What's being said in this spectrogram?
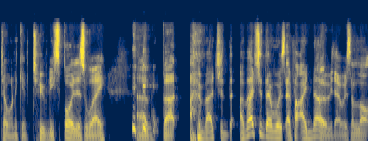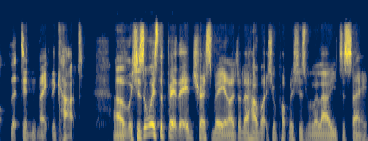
don't want to give too many spoilers away um, but i imagine i imagine there was in fact i know there was a lot that didn't make the cut uh, which is always the bit that interests me and i don't know how much your publishers will allow you to say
